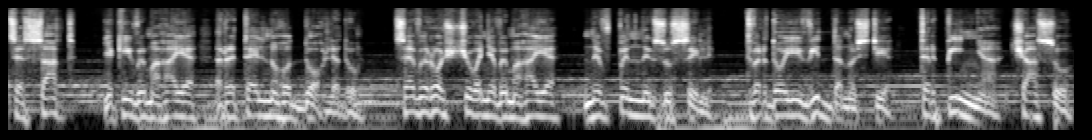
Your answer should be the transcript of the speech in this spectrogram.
Це сад, який вимагає ретельного догляду. Це вирощування вимагає невпинних зусиль, твердої відданості, терпіння, часу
